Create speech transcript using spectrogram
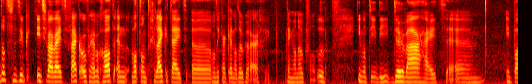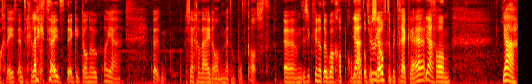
dat is natuurlijk iets waar wij het vaak over hebben gehad. En wat dan tegelijkertijd, eh, want ik herken dat ook heel erg. Ik denk dan ook van iemand die, die de waarheid ehm, in pacht heeft. En tegelijkertijd denk ik dan ook, oh ja, eh, zeggen wij dan met een podcast. Ehm, dus ik vind het ook wel grappig om Ja, dat op tuurlijk. mezelf te betrekken. Hè? Ja. Van ja,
